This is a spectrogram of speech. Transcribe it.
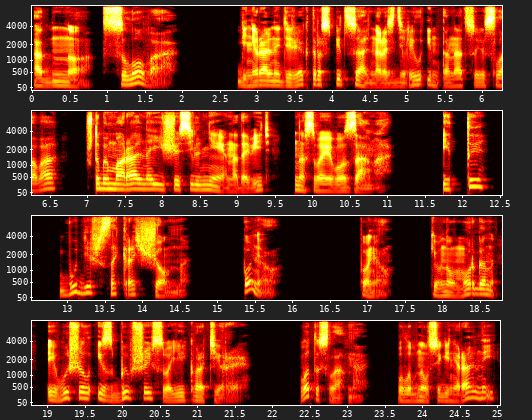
одно слово». Генеральный директор специально разделил интонации слова, чтобы морально еще сильнее надавить на своего зама. И ты будешь сокращен. Понял? Понял. Кивнул Морган и вышел из бывшей своей квартиры. Вот и славно. Улыбнулся генеральный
